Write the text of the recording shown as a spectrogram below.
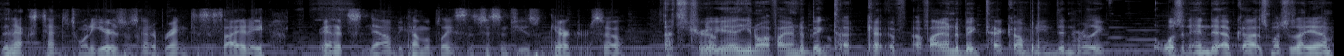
the next 10 to 20 years was going to bring to society, and it's now become a place that's just infused with characters. So, That's true. Yeah, you know, if I owned a big tech, if, if I owned a big tech company and didn't really wasn't into Epcot as much as I am,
